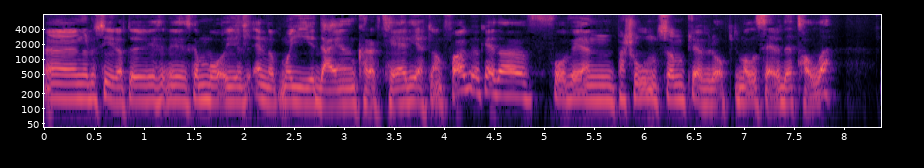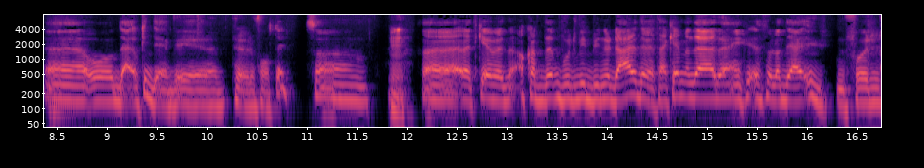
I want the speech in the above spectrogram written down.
Eh, når du sier at vi, vi skal må, ende opp med å gi deg en karakter i et eller annet fag, ok, da får vi en person som prøver å optimalisere det tallet. Eh, og det er jo ikke det vi prøver å få til. Så, så jeg vet ikke, akkurat det, Hvor vi begynner der, det vet jeg ikke, men det det jeg føler at det er utenfor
